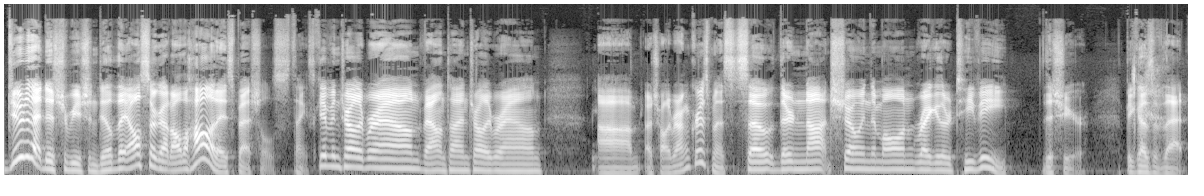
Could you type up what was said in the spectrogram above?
due to that distribution deal, they also got all the holiday specials Thanksgiving Charlie Brown, Valentine Charlie Brown, um, a Charlie Brown Christmas. So they're not showing them on regular TV this year because of that.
